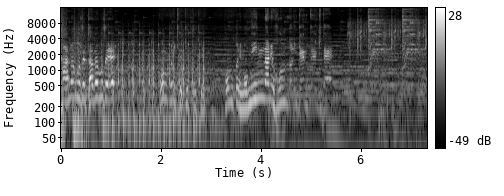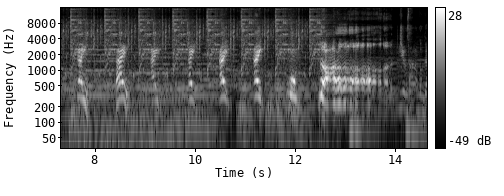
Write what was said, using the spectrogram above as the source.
頼むぜ頼むぜ。本当に来て来て来て本当にもうみんなに本当に限定来て。はい。はい。はい。はい。はい。はい。もううわ13の僕。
